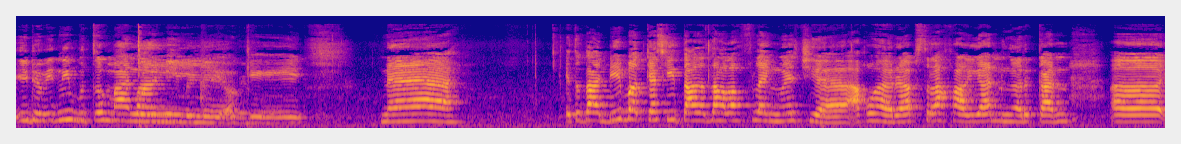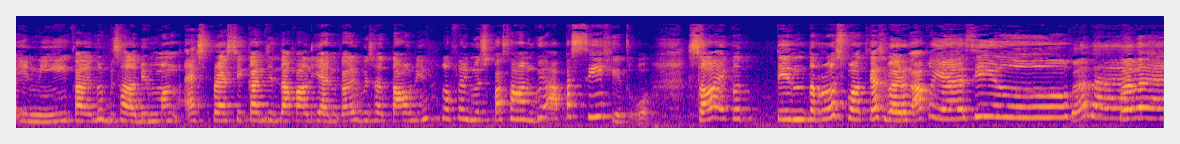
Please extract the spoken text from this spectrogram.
hidup ini butuh money. Money, bener, Oke. Nah, itu tadi podcast kita tentang love language ya. Aku harap setelah kalian dengarkan eh, ini, kalian tuh bisa lebih mengekspresikan cinta kalian. Kalian bisa tahu nih love language pasangan gue apa sih gitu. So ikutin terus podcast bareng aku ya. See you. Bye bye. Bye bye.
